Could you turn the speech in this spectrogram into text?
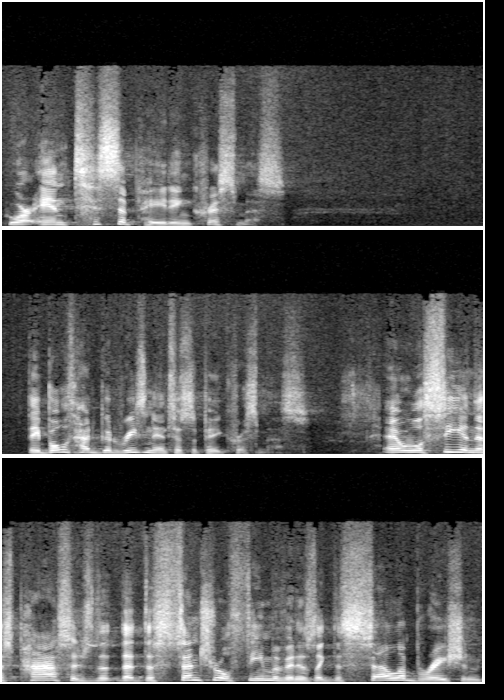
who are anticipating Christmas. They both had good reason to anticipate Christmas. And we'll see in this passage that, that the central theme of it is like the celebration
